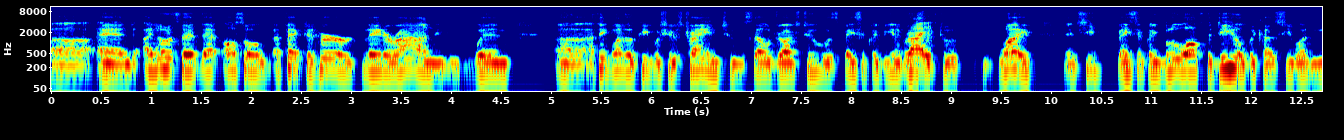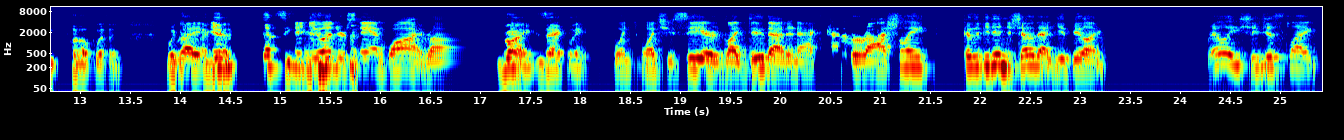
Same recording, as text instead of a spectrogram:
Uh, and I noticed that that also affected her later on when uh, I think one of the people she was trying to sell drugs to was basically being abusive right. to his wife, and she basically blew off the deal because she wouldn't put up with it. Which right. again, and, and you understand why, right? Right, exactly. When once you see her like do that and act kind of irrationally, because if you didn't show that, you'd be like, really? She just like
